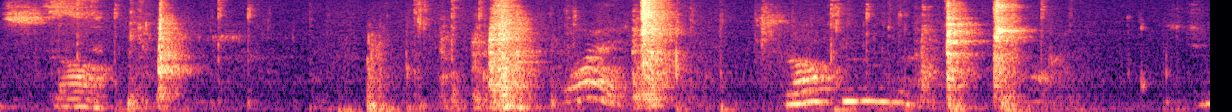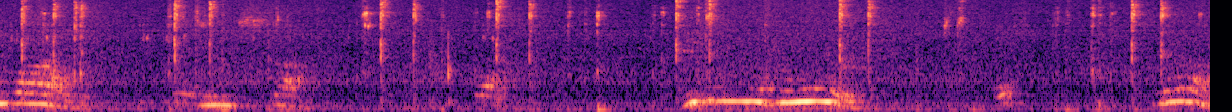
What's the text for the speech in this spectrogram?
Stop. Why? Stop doing that. It's too loud. Please stop. Give him the door. Yeah.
